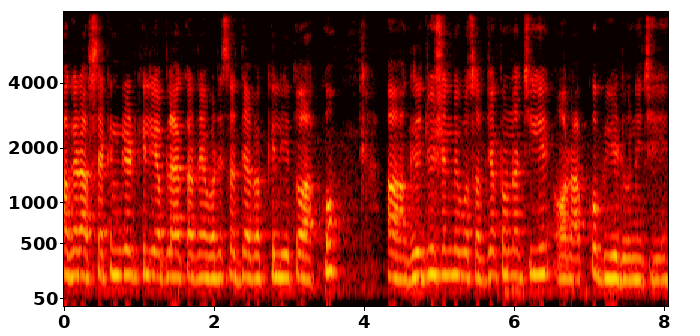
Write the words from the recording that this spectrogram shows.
अगर आप सेकंड ग्रेड के लिए अप्लाई कर रहे हैं, वरिष्ठ अध्यापक के लिए तो आपको ग्रेजुएशन में वो सब्जेक्ट होना चाहिए और आपको बीएड होनी चाहिए।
